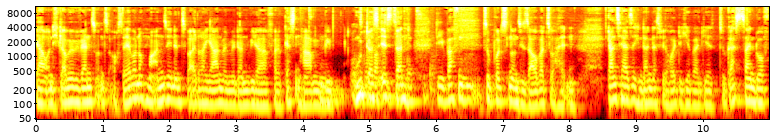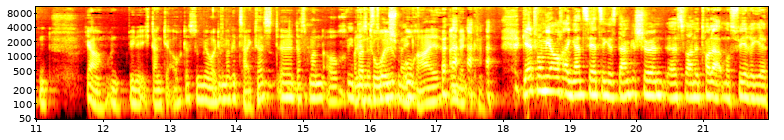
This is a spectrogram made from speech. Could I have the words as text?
Ja, und ich glaube, wir werden es uns auch selber noch mal ansehen in zwei, drei Jahren, wenn wir dann wieder vergessen haben, wie Unsere gut das Waffen ist, dann die Waffen zu putzen und sie sauber zu halten. Ganz herzlichen Dank, dass wir heute hier bei dir zu Gast sein durften. Ja, und Bene, ich danke dir auch, dass du mir heute mal gezeigt hast, äh, dass man auch Wie schmeckt. oral anwenden kann. Gerd, von mir auch ein ganz herzliches Dankeschön. Es war eine tolle Atmosphäre hier.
